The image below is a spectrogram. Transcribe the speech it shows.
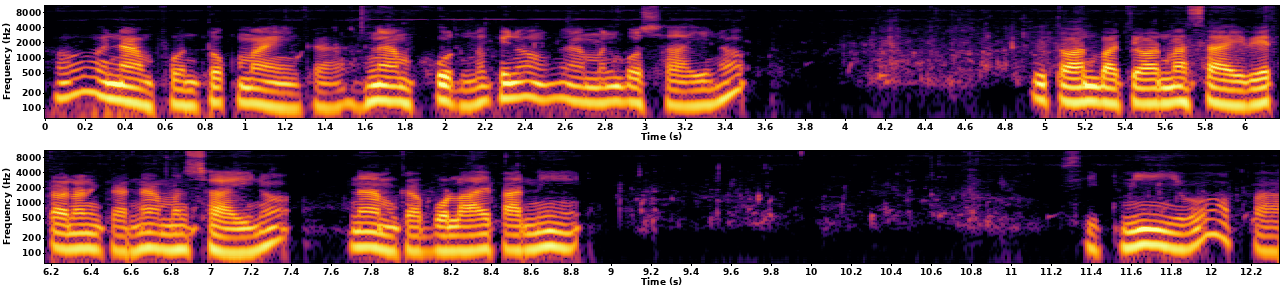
โอ้น้ำฝนตกใหม่กะน้ำขุ่นเนาะพี่น้องน้ำมันบดใสเนาะคือตอนบาจรมาใส่เวทตอนนั้นกะน้ำมันใสเนาะน้ำกับโบรายปานนี้สิบมีว่าปลา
